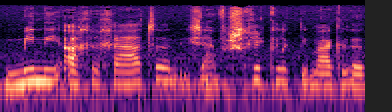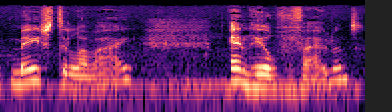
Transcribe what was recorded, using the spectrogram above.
mini-aggregaten. Die zijn verschrikkelijk, die maken het meeste lawaai. En heel vervuilend.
